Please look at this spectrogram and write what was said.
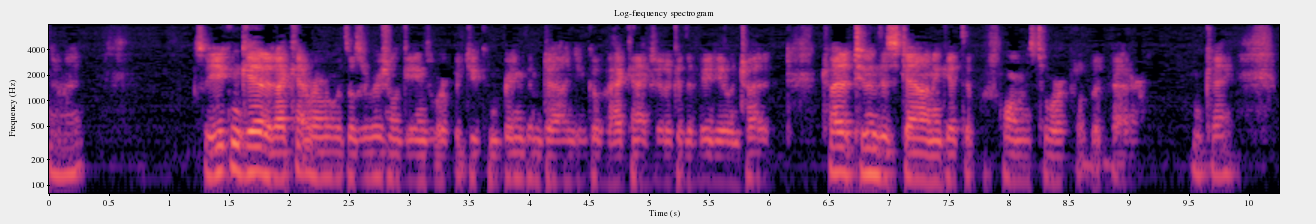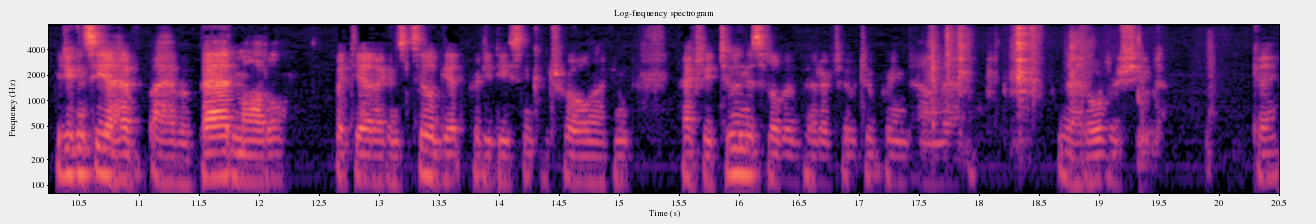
All right. So you can get it. I can't remember what those original gains were, but you can bring them down. You can go back and actually look at the video and try to try to tune this down and get the performance to work a little bit better. Okay. But you can see I have I have a bad model, but yet I can still get pretty decent control. I can actually tune this a little bit better to to bring down that that overshoot. Okay,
